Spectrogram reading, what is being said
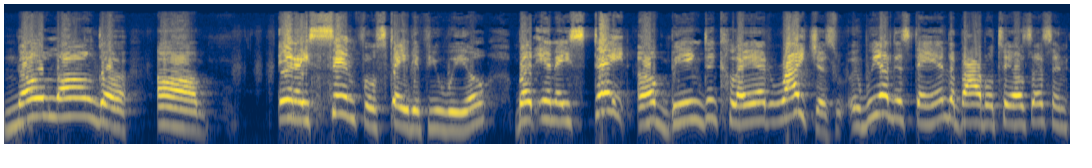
no longer uh, in a sinful state, if you will, but in a state of being declared righteous. We understand the Bible tells us in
